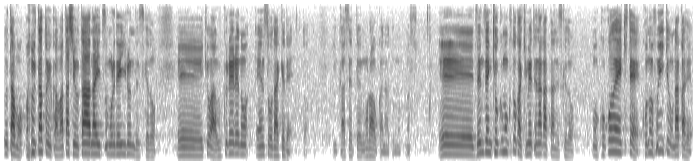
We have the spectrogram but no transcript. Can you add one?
歌も。歌というか私歌わないつもりでいるんですけど、えー今日はウクレレの演奏だけでちょっと行かせてもらおうかなと思ってます、えー全然曲目とか決めてなかったんですけどもうここで来てこの雰囲気の中で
